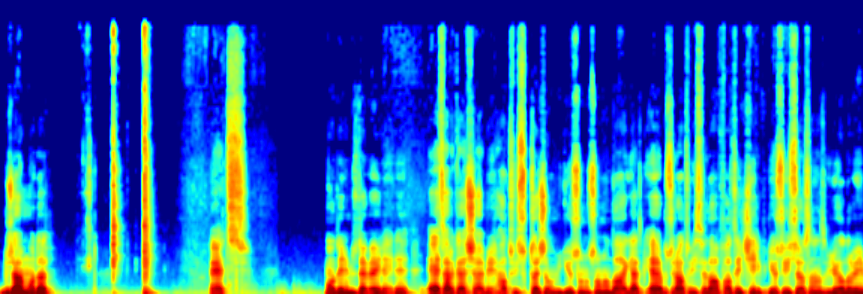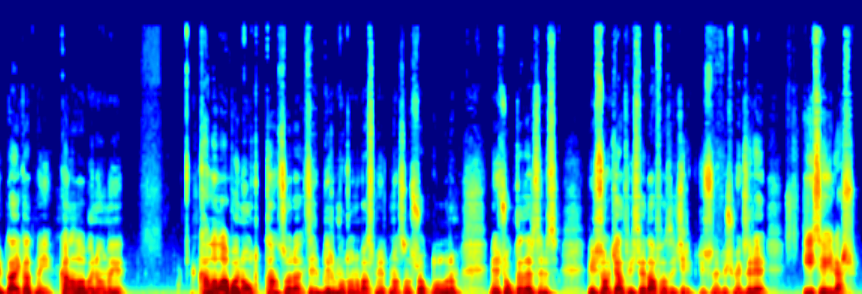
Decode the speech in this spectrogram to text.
Güzel model. Evet. Modelimiz de böyleydi. Evet arkadaşlar bir Hot Wheels kutu açılım videosunun sonuna daha geldik. Eğer bu tür Hot Wheels ve daha fazla içerik videosu istiyorsanız videoları beğenip like atmayı, kanala abone olmayı, kanala abone olduktan sonra zil bildirim butonuna basmayı unutmazsanız çok mutlu olurum. Beni çok da derseniz bir sonraki Hot Wheels ve daha fazla içerik videosuna görüşmek üzere. İyi seyirler.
